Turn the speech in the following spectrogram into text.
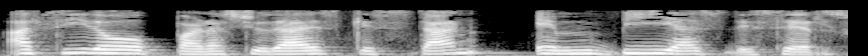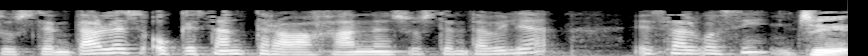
ha sido para ciudades que están en vías de ser sustentables o que están trabajando en sustentabilidad. ¿Es algo así? Sí,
